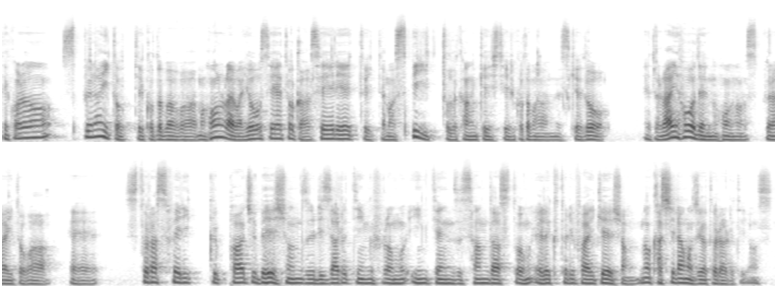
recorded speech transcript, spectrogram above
で、このスプライトっていう言葉は、まあ、本来は妖精とか精霊といった、まあ、スピリットと関係している言葉なんですけど、えっと、雷放電の方のスプライトは、えー、 Stratospheric Perturbations Resulting from Intense Thunderstorm Electrification の頭文字が取られています。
